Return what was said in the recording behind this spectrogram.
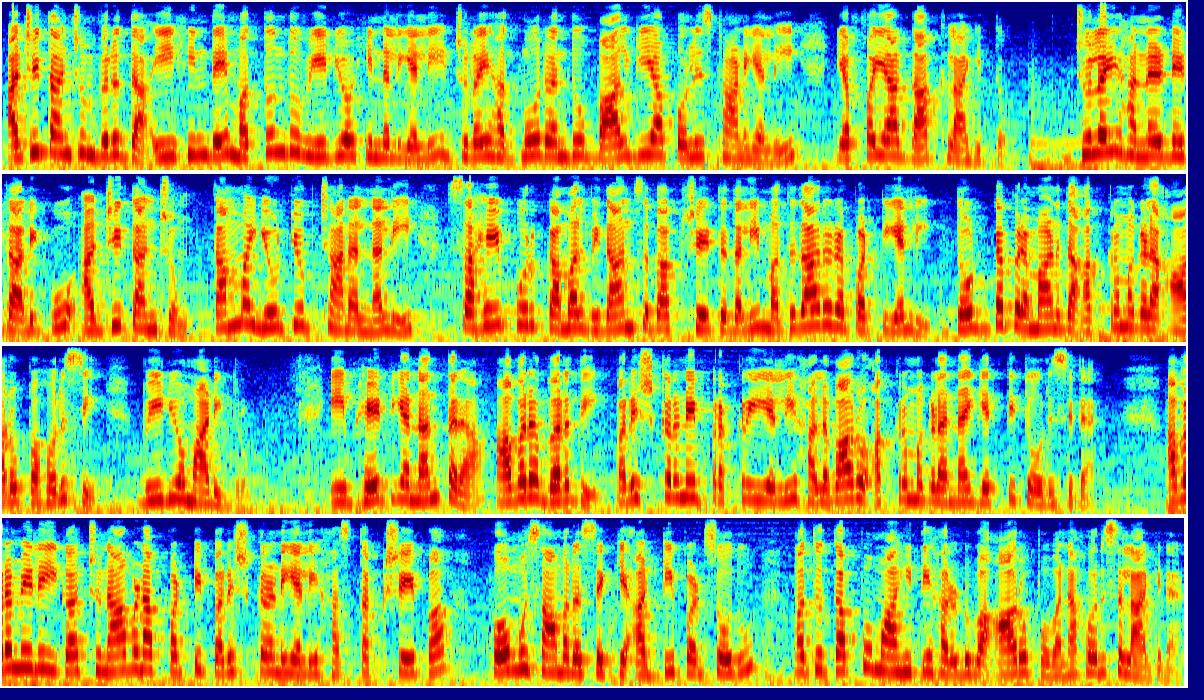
ಅಜಿತ್ ಅಂಜುಂ ವಿರುದ್ಧ ಈ ಹಿಂದೆ ಮತ್ತೊಂದು ವಿಡಿಯೋ ಹಿನ್ನೆಲೆಯಲ್ಲಿ ಜುಲೈ ಹದಿಮೂರರಂದು ಬಾಲ್ಗಿಯಾ ಪೊಲೀಸ್ ಠಾಣೆಯಲ್ಲಿ ಎಫ್ಐಆರ್ ದಾಖಲಾಗಿತ್ತು. ಜುಲೈ ಹನ್ನೆರಡನೇ ತಾರೀಕು ಅಜಿತ್ ಅಂಜುಂ ತಮ್ಮ ಯೂಟ್ಯೂಬ್ ಚಾನೆಲ್ನಲ್ಲಿ ಸಹೇಪುರ್ ಕಮಲ್ ವಿಧಾನಸಭಾ ಕ್ಷೇತ್ರದಲ್ಲಿ ಮತದಾರರ ಪಟ್ಟಿಯಲ್ಲಿ ದೊಡ್ಡ ಪ್ರಮಾಣದ ಅಕ್ರಮಗಳ ಆರೋಪ ಹೊರಿಸಿ ವಿಡಿಯೋ ಮಾಡಿದ್ರು. ಈ ಭೇಟಿಯ ನಂತರ ಅವರ ವರದಿ ಪರಿಷ್ಕರಣೆ ಪ್ರಕ್ರಿಯೆಯಲ್ಲಿ ಹಲವಾರು ಅಕ್ರಮಗಳನ್ನು ಎತ್ತಿ ತೋರಿಸಿದೆ. ಅವರ ಮೇಲೆ ಈಗ ಚುನಾವಣಾ ಪಟ್ಟಿ ಪರಿಷ್ಕರಣೆಯಲ್ಲಿ ಹಸ್ತಕ್ಷೇಪ, ಕೋಮು ಸಾಮರಸ್ಯಕ್ಕೆ ಅಡ್ಡಿಪಡಿಸೋದು ಮತ್ತು ತಪ್ಪು ಮಾಹಿತಿ ಹರಡುವ ಆರೋಪವನ್ನು ಹೊರಿಸಲಾಗಿದೆ.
